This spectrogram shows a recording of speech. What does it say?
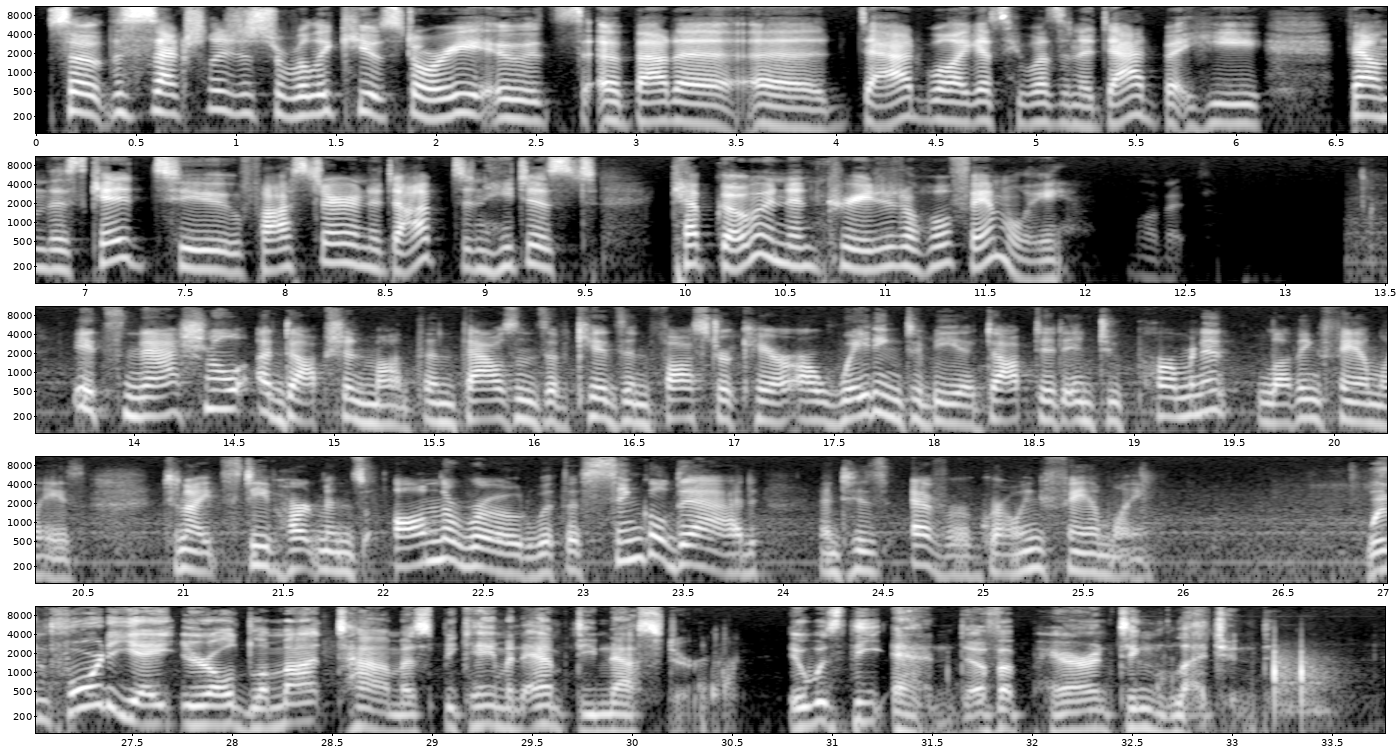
So this is actually just a really cute story. It's about a, a dad. Well, I guess he wasn't a dad, but he found this kid to foster and adopt, and he just kept going and created a whole family. It's National Adoption Month, and thousands of kids in foster care are waiting to be adopted into permanent, loving families. Tonight, Steve Hartman's on the road with a single dad and his ever growing family. When 48 year old Lamont Thomas became an empty nester, it was the end of a parenting legend.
